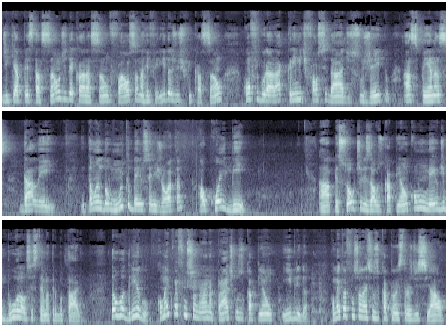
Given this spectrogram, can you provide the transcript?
de que a prestação de declaração falsa na referida justificação configurará crime de falsidade, sujeito às penas da lei. Então andou muito bem o CNJ ao coibir a pessoa utilizar o uso capião como um meio de burla ao sistema tributário. Então, Rodrigo, como é que vai funcionar na prática o uso capião híbrida? Como é que vai funcionar esse uso capião extrajudicial?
